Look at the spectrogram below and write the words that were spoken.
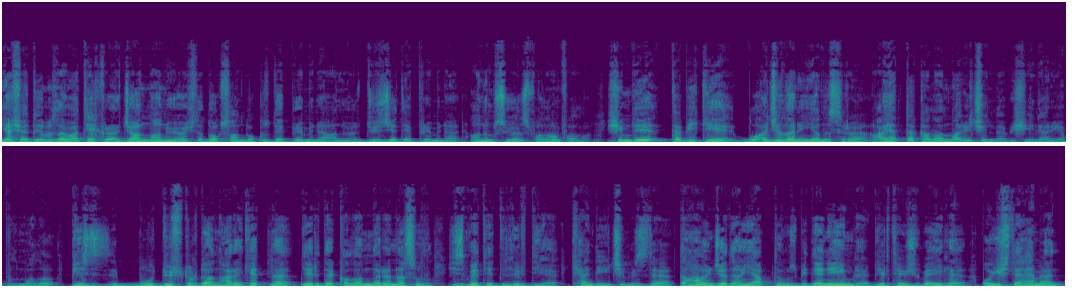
Yaşadığımız zaman tekrar canlanıyor. İşte 99 depremini anıyoruz. Düzce depremini anımsıyoruz falan falan. Şimdi tabii ki bu acıların yanı sıra hayatta kalanlar için de bir şeyler yapılmalı. Biz bu düsturdan hareketle geride kalanlara nasıl hizmet edilir diye kendi içimizde daha önceden yaptığımız bir deneyimle, bir tecrübeyle bu işte hemen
